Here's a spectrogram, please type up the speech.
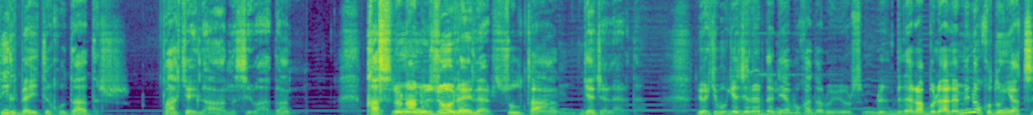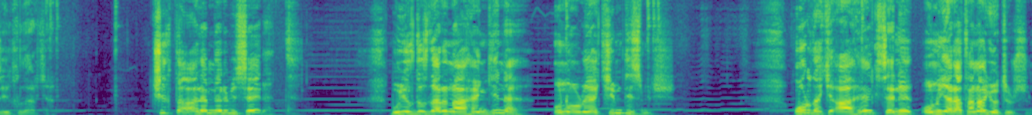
Dil beyti hudadır, pak eyle anı sivadan. Kasrına nüzul eyler sultan gecelerde. Diyor ki bu gecelerde niye bu kadar uyuyorsun? Bir de Rabbul Alemin okudun yatsıyı kılarken. Çık da alemleri bir seyret. Bu yıldızların ahengi ne? Onu oraya kim dizmiş? Oradaki ahenk seni onu yaratana götürsün.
